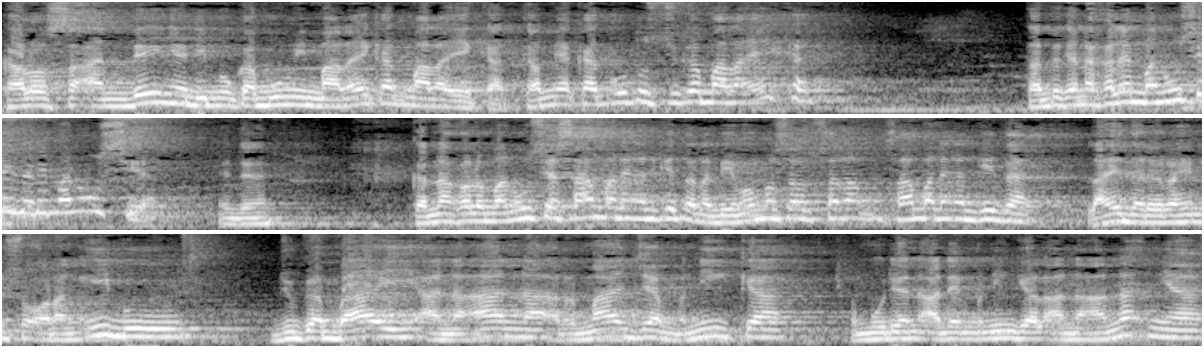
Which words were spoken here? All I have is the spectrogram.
kalau seandainya di muka bumi malaikat-malaikat, kami akan utus juga malaikat. Tapi karena kalian manusia dari manusia. Gitu kan? Karena kalau manusia sama dengan kita, Nabi Muhammad SAW sama dengan kita. Lahir dari rahim seorang ibu, juga bayi, anak-anak, remaja, menikah. Kemudian ada yang meninggal anak-anaknya,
